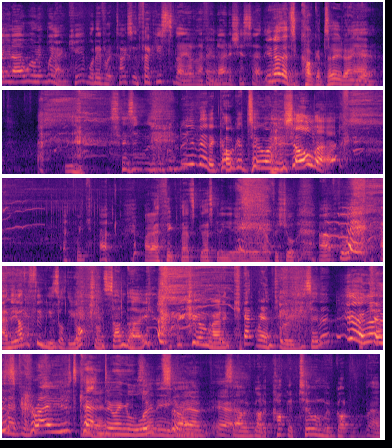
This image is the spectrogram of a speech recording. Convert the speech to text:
So, you know, we, we don't care, whatever it takes. In fact, yesterday, I don't know if you noticed yesterday. You know that's a cockatoo, don't you? Is it- was a cockatoo? You've had a cockatoo on your shoulder. we can't. I don't think that's that's going to get edited out for sure. Uh, Phil, and the other thing is, on the auction on Sunday, the Kooyong Road, a cat ran through. Did you see that? Yeah, that is crazed cat Yeah. doing So loops go. around. Yeah. So we've got a cockatoo and we've got. Uh,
